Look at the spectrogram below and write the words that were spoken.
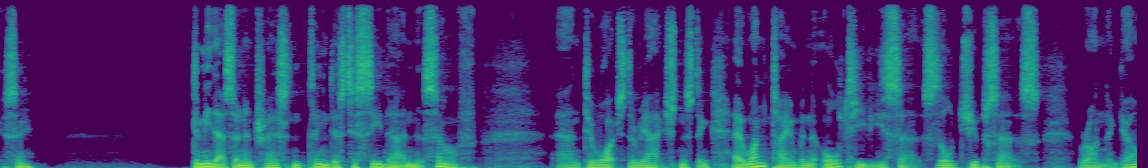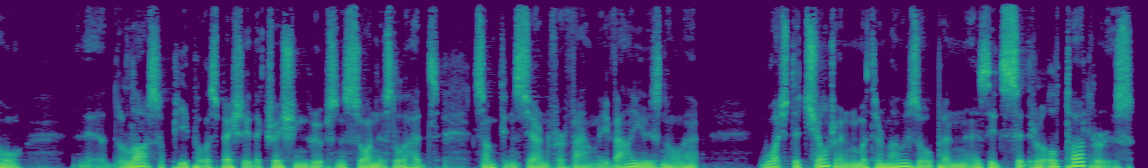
You see? To me, that's an interesting thing just to see that in itself and to watch the reactions thing. At one time, when the old TV sets, the old tube sets were on the go, lots of people, especially the Christian groups and so on, that still had some concern for family values and all that, watched the children with their mouths open as they'd sit their little toddlers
